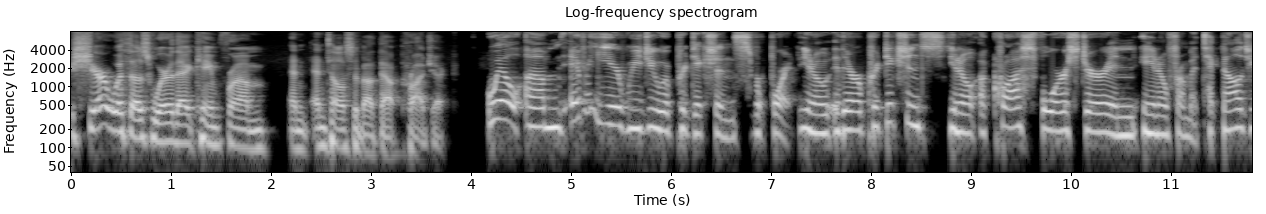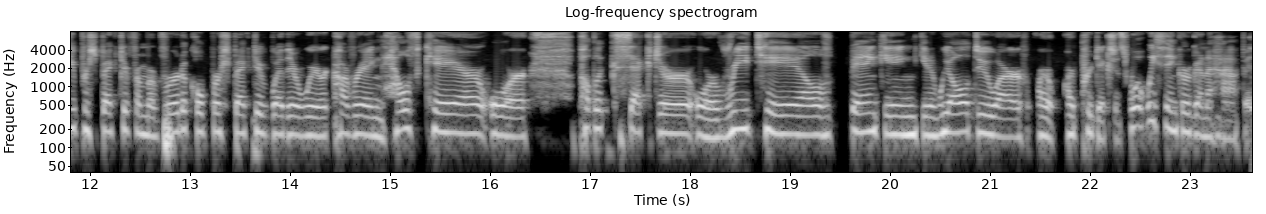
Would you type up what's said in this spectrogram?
share with us where that came from and and tell us about that project. Well, um, every year we do a predictions report. You know, there are predictions, you know, across Forrester and, you know, from a technology perspective, from a vertical perspective, whether we're covering healthcare or public sector or retail, banking, you know, we all do our, our, our predictions, what we think are going to happen.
